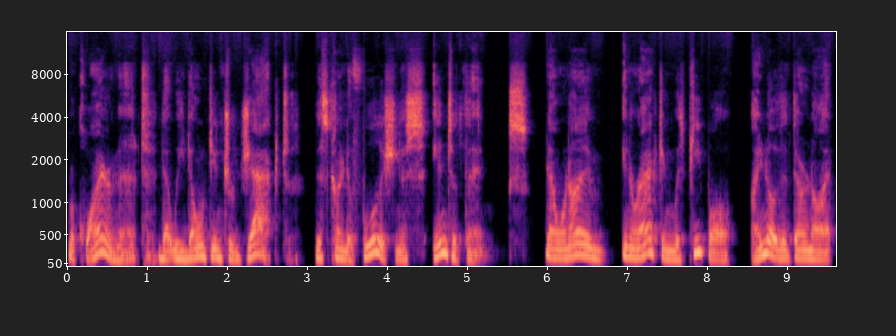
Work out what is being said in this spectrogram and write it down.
requirement that we don't interject this kind of foolishness into things. Now, when I'm interacting with people, I know that they're not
